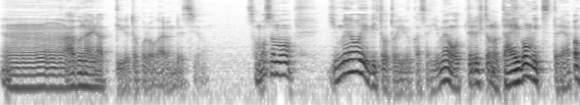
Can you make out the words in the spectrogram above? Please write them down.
うーん、危ないなっていうところがあるんですよ。そもそも夢追い人というかさ、夢を追ってる人の醍醐味っつったらやっぱ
